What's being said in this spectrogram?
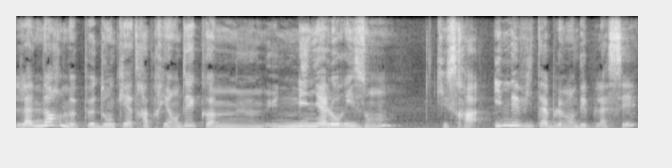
La norme peut donc être appréhendée comme une ligne à l'horizon qui sera inévitablement déplacé,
